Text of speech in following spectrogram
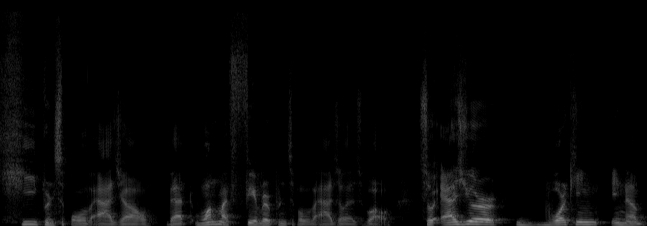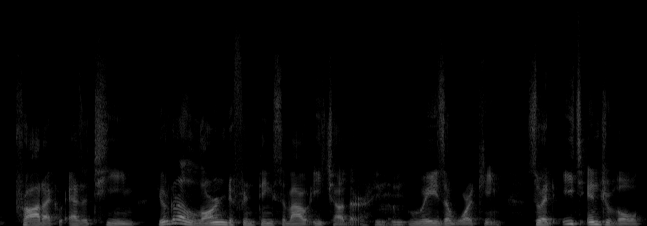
key principles of Agile that one of my favorite principles of Agile as well. So as you're working in a product as a team, you're going to learn different things about each other, mm-hmm. ways of working. So at each interval,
